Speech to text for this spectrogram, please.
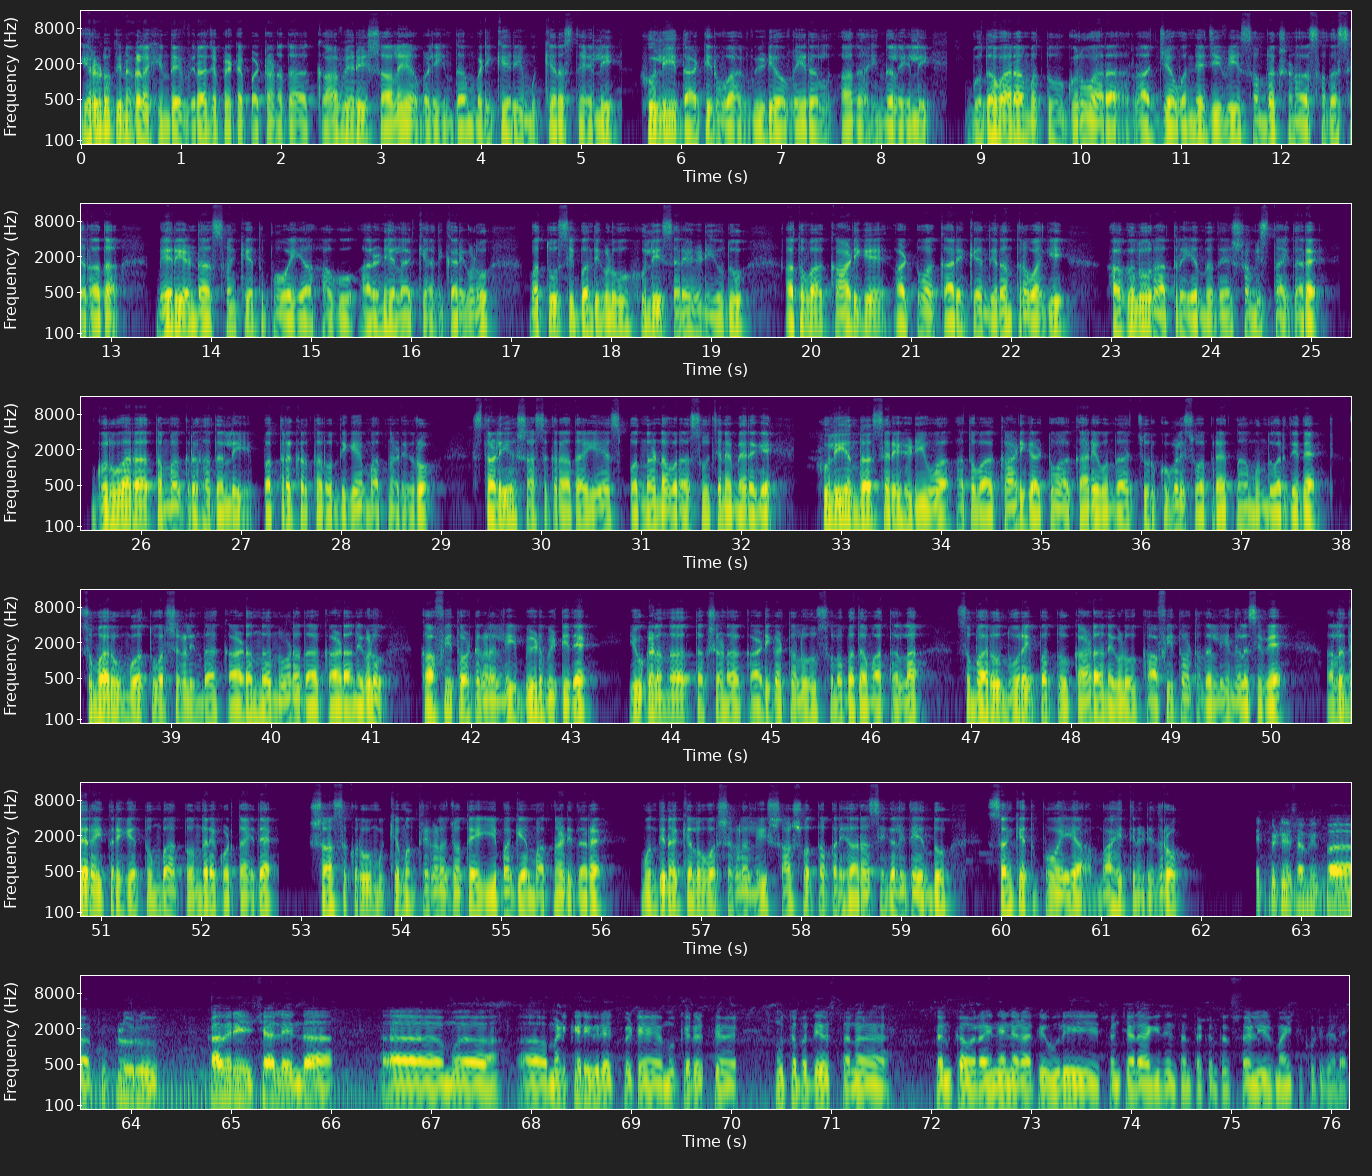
ಎರಡು ದಿನಗಳ ಹಿಂದೆ ವಿರಾಜಪೇಟೆ ಪಟ್ಟಣದ ಕಾವೇರಿ ಶಾಲೆಯ ಬಳಿಯಿಂದ ಮಡಿಕೇರಿ ಮುಖ್ಯ ರಸ್ತೆಯಲ್ಲಿ ಹುಲಿ ದಾಟಿರುವ ವಿಡಿಯೋ ವೈರಲ್ ಆದ ಹಿನ್ನೆಲೆಯಲ್ಲಿ ಬುಧವಾರ ಮತ್ತು ಗುರುವಾರ ರಾಜ್ಯ ವನ್ಯಜೀವಿ ಸಂರಕ್ಷಣಾ ಸದಸ್ಯರಾದ ಬೇರಿಯಂಡ ಸಂಕೇತ್ ಪೂವಯ್ಯ ಹಾಗೂ ಅರಣ್ಯ ಇಲಾಖೆ ಅಧಿಕಾರಿಗಳು ಮತ್ತು ಸಿಬ್ಬಂದಿಗಳು ಹುಲಿ ಸೆರೆ ಹಿಡಿಯುವುದು ಅಥವಾ ಕಾಡಿಗೆ ಅಟ್ಟುವ ಕಾರ್ಯಕ್ಕೆ ನಿರಂತರವಾಗಿ ಹಗಲು ರಾತ್ರಿ ಎಂದದೆ ಶ್ರಮಿಸ್ತಾ ಇದ್ದಾರೆ. ಗುರುವಾರ ತಮ್ಮ ಗೃಹದಲ್ಲಿ ಪತ್ರಕರ್ತರೊಂದಿಗೆ ಮಾತನಾಡಿದರು. ಸ್ಥಳೀಯ ಶಾಸಕರಾದ ಎಎಸ್ ಪೊನ್ನಣ್ಣ ಅವರ ಸೂಚನೆ ಮೇರೆಗೆ ಹುಲಿಯಿಂದ ಸೆರೆ ಹಿಡಿಯುವ ಅಥವಾ ಕಾಡಿಗೆ ಅಟ್ಟುವ ಕಾರ್ಯವನ್ನ ಚುರುಕುಗೊಳಿಸುವ ಪ್ರಯತ್ನ ಮುಂದುವರೆದಿದೆ. ಸುಮಾರು ಮೂವತ್ತು ವರ್ಷಗಳಿಂದ ಕಾಡನ್ನ ನೋಡದ ಕಾಡಾನೆಗಳು ಕಾಫಿ ತೋಟಗಳಲ್ಲಿ ಬೀಡು ಬಿಟ್ಟಿದೆ ಇವುಗಳನ್ನು ತಕ್ಷಣ ಕಾಡಿಗಟ್ಟಲು ಸುಲಭದ ಮಾತಲ್ಲ. ಸುಮಾರು ನೂರ ಇಪ್ಪತ್ತು ಕಾಡಾನೆಗಳು ಕಾಫಿ ತೋಟದಲ್ಲಿ ನೆಲೆಸಿವೆ. ಅಲ್ಲದೆ ರೈತರಿಗೆ ತುಂಬಾ ತೊಂದರೆ ಕೊಡ್ತಾ ಇದೆ. ಶಾಸಕರು ಮುಖ್ಯಮಂತ್ರಿಗಳ ಜೊತೆ ಈ ಬಗ್ಗೆ ಮಾತನಾಡಿದ್ದಾರೆ. ಮುಂದಿನ ಕೆಲವು ವರ್ಷಗಳಲ್ಲಿ ಶಾಶ್ವತ ಪರಿಹಾರ ಸಿಗಲಿದೆ ಎಂದು ಸಂಕೇತ್ ಪೂವಯ್ಯ ಮಾಹಿತಿ ನೀಡಿದರು. ಪೇಟೆ ಸಮೀಪ ಕುಕ್ಳೂರು ಕಾವೇರಿ ಶಾಲೆಯಿಂದ ಮಡಿಕೇರಿ ವಿರಾಜಪೇಟೆ ಮುಖ್ಯ ರಸ್ತೆ ಮುತ್ತಪ್ಪ ದೇವಸ್ಥಾನ ತನಕ ಅವರ ನಿನ್ನೆ ರಾತ್ರಿ ಹುಲಿ ಸಂಚಾರ ಆಗಿದೆ ಅಂತಕ್ಕಂಥದ್ದು ಸ್ಥಳೀಯರು ಮಾಹಿತಿ ಕೊಟ್ಟಿದ್ದಾರೆ.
